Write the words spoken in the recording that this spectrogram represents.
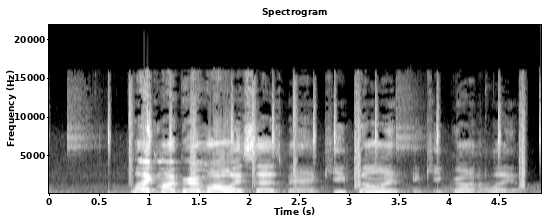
like my grandma always says, man, keep going and keep growing. I love you.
